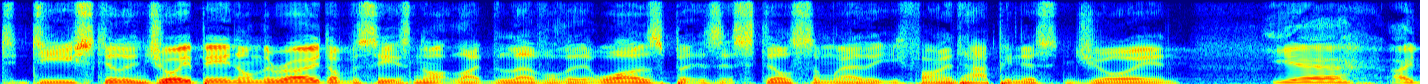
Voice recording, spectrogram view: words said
do you still enjoy being on the road? Obviously, it's not like the level that it was, but is it still somewhere that you find happiness and joy? And Yeah, I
